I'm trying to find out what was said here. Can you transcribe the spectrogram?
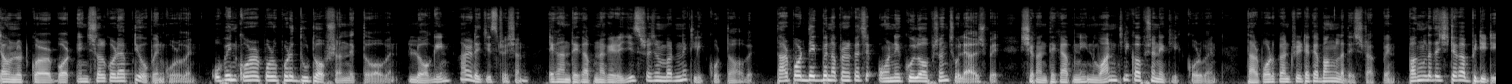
ডাউনলোড করার পর ইনস্টল করে অ্যাপটি ওপেন করবেন। ওপেন করার পর উপরে দুটো অপশন দেখতে পাবেন লগ ইন আর রেজিস্ট্রেশন এখান থেকে আপনাকে রেজিস্ট্রেশন বাটনে ক্লিক করতে হবে। তারপর দেখবেন আপনার কাছে অনেকগুলো অপশন চলে আসবে, সেখান থেকে আপনি ওয়ান ক্লিক অপশনে ক্লিক করবেন। তারপর কান্ট্রিটাকে বাংলাদেশ রাখবেন বাংলাদেশ টাকা বিডিটি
